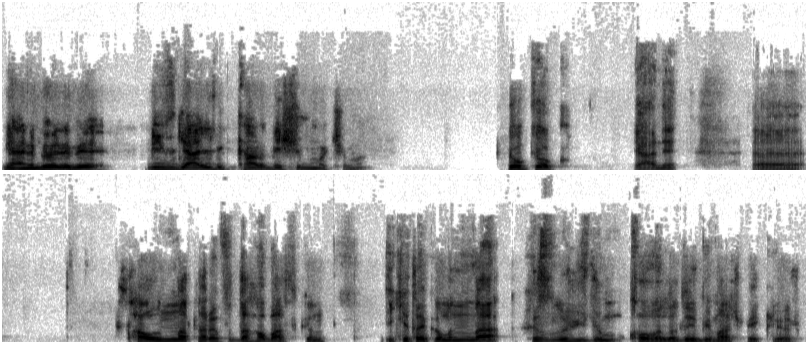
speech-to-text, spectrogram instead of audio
Yani böyle bir biz geldik kardeşim maçı mı? Yok yok. Yani e, savunma tarafı daha baskın. İki takımın da hızlı hücum kovaladığı bir maç bekliyorum.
